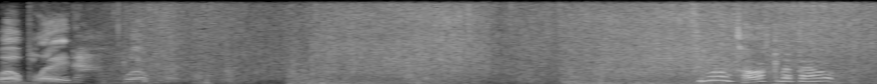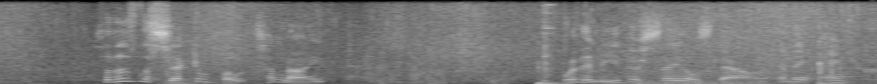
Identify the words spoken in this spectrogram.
well played. Well played. See what I'm talking about? So this is the second boat tonight where they leave their sails down and they anchor.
